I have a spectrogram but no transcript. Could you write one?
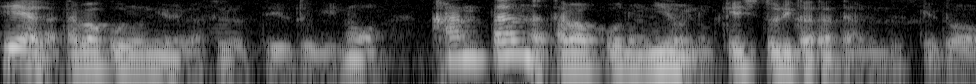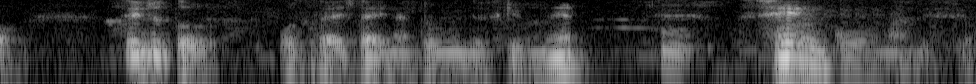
部屋がタバコの匂いがするっていう時の簡単なタバコの匂いの消し取り方ってあるんですけどそれちょっとお伝えしたいなと思うんですけどね。線香なんですよ。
